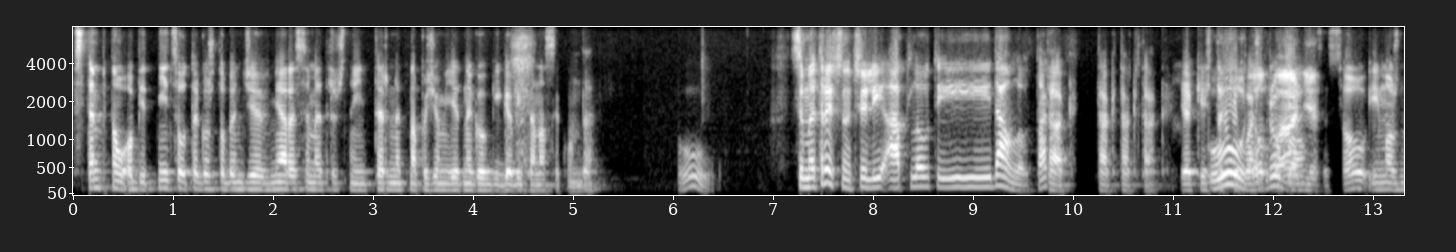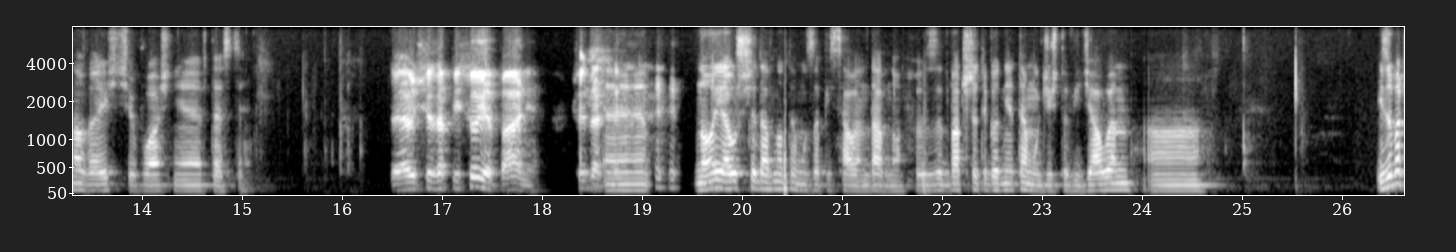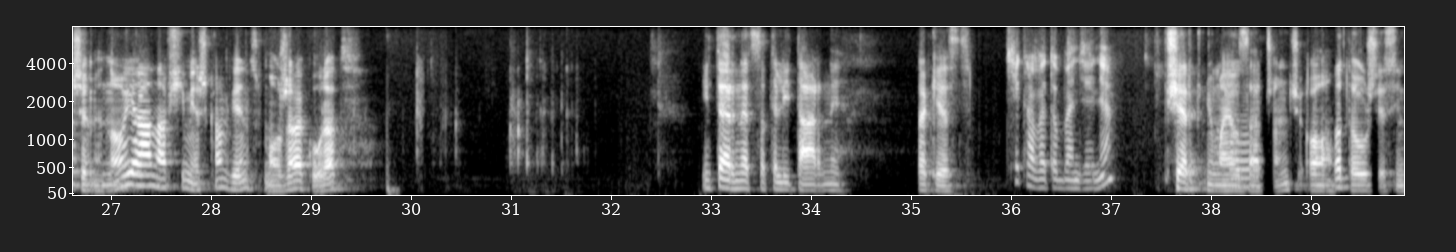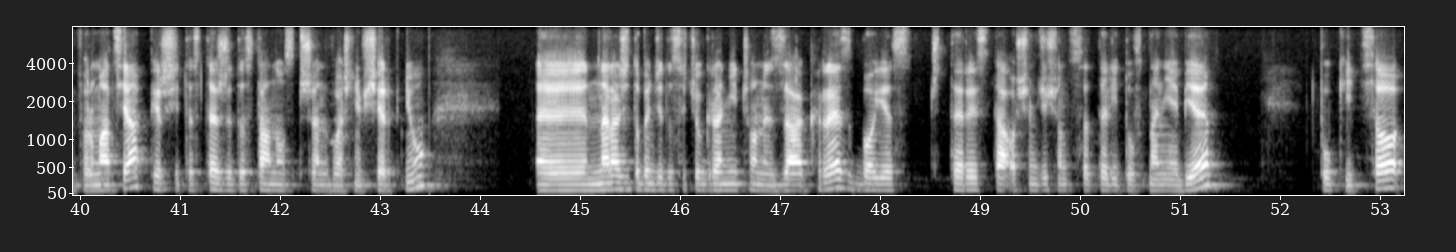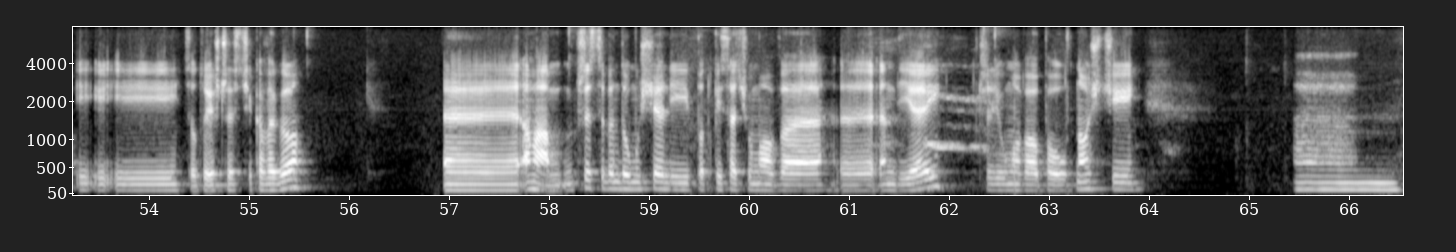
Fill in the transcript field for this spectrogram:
wstępną obietnicą tego, że to będzie w miarę symetryczny internet na poziomie 1 gigabita na sekundę. Uu. Symetryczny, czyli upload i download, tak? Tak, tak, tak, tak. Jakieś U, takie właśnie różnice są i można wejść właśnie w testy. To ja już się zapisuję, panie. Przyda się. E, No, ja już się dawno temu zapisałem, dawno. Ze 2-3 tygodnie temu gdzieś to widziałem. e, I zobaczymy. No, ja na wsi mieszkam, więc może akurat. Internet satelitarny. Tak jest. Ciekawe to będzie, nie? W sierpniu mają No. zacząć. O, to już jest informacja. Pierwsi testerzy dostaną sprzęt właśnie w sierpniu. E, Na razie to będzie dosyć ograniczony zakres, bo jest 480 satelitów na niebie. Póki co. I, i, i co tu jeszcze jest ciekawego? E, aha, wszyscy będą musieli podpisać umowę e, NDA, czyli umowę o poufności. Em,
